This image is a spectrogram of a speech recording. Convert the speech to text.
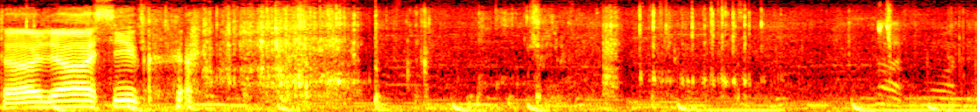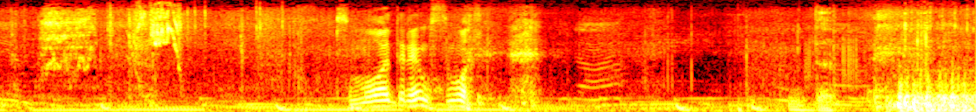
Толясик. Смотрим, смотрим. На,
